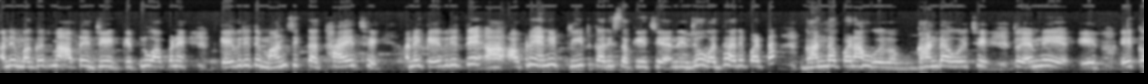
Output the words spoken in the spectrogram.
અને મગજમાં આપણે જે કેટલું આપણે કેવી રીતે માનસિકતા થાય છે અને કેવી રીતે આપણે એની ટ્રીટ કરી શકીએ છીએ. અને જો વધારે પડતા ગાંડાપણા હોય ગાંડા હોય છે તો એમને એક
